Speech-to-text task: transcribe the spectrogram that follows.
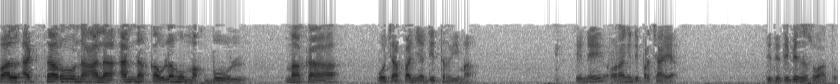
fal aktsaruna ala anna qawlahu maqbul. Maka ucapannya diterima. Ini orang yang dipercaya. Dititipi sesuatu.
